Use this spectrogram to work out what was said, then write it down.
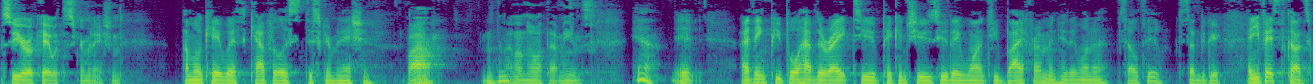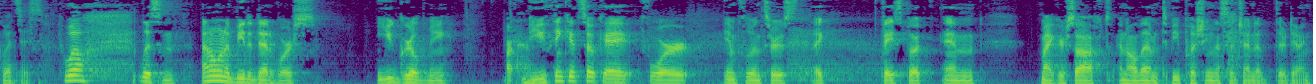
So you're okay with discrimination? I'm okay with capitalist discrimination. Wow. Mm-hmm. I don't know what that means. Yeah, it. I think people have the right to pick and choose who they want to buy from and who they want to sell to, to some degree, and you face the consequences. Well, listen, I don't want to beat a dead horse. You grilled me. Do you think it's okay for influencers like Facebook and Microsoft and all them to be pushing this agenda that they're doing?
